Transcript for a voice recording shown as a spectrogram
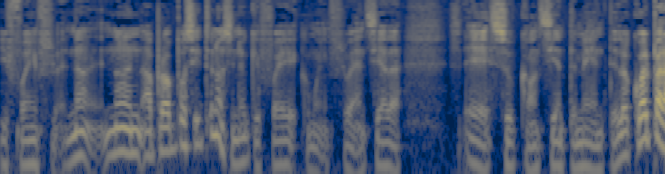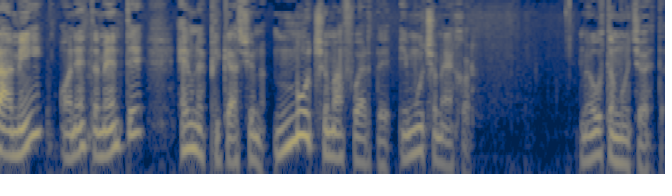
Y fue no, no a propósito, no, sino que fue como influenciada eh, subconscientemente. Lo cual para mí, honestamente, es una explicación mucho más fuerte y mucho mejor. Me gusta mucho esta.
